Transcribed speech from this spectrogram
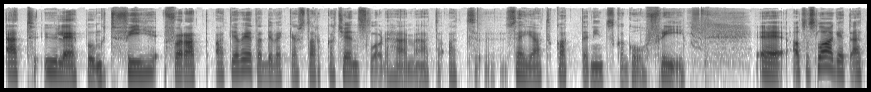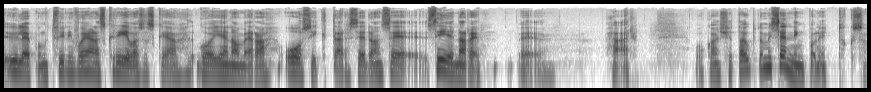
at yle.fi för att, att jag vet att det väcker starka känslor det här med att, att säga att katten inte ska gå fri. Eh, alltså slaget at yle.fi. Ni får gärna skriva så ska jag gå igenom era åsikter sedan se, senare eh, här. Och kanske ta upp dem i sändning på nytt också.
